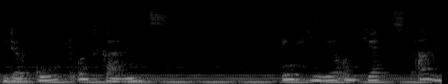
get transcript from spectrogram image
wieder gut und ganz im Hier und Jetzt an.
